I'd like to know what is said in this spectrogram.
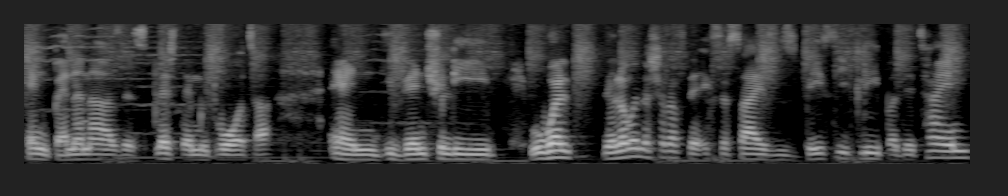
hang bananas and splash them with water, and eventually, well, the long and the short of the exercise is basically by the time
